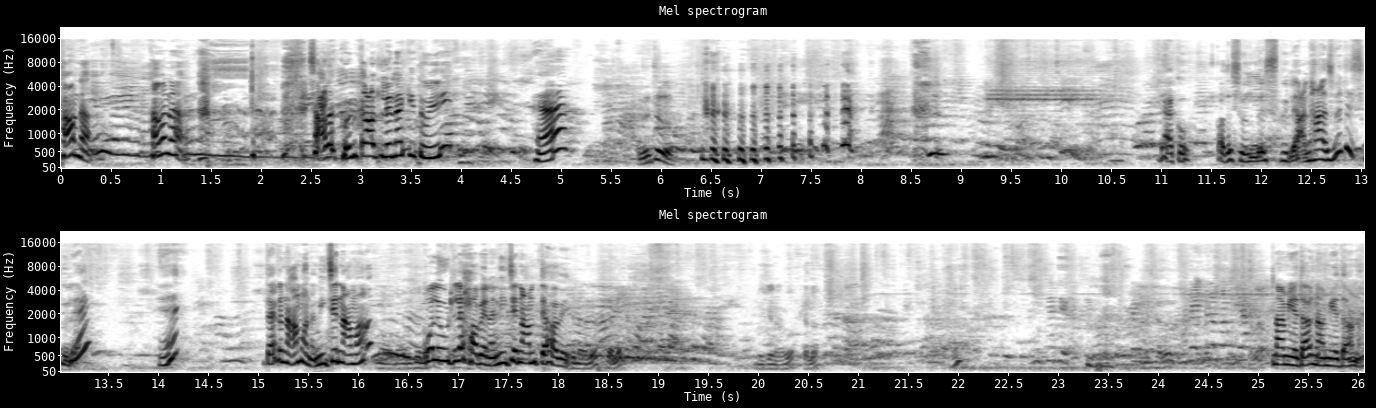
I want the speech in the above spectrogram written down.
খাও না? খাবে না? সারাক্ষণ কাটলে নাকি তুমি? হ্যাঁ? দেখো কত সুন্দর স্কুলে আনহা আসবে তো স্কুলে হ্যাঁ? দেখো নামো না নিচে নামা। বলে উঠলে হবে না নিচে নামতে হবে। নামিয়ে দাও নামিয়ে দাও না।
